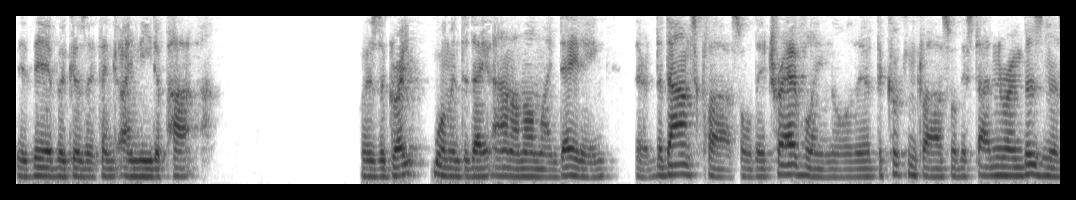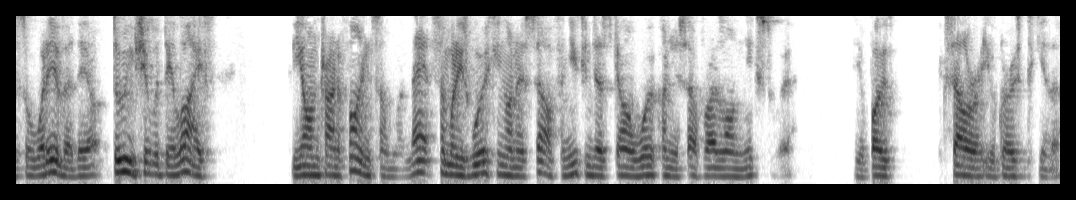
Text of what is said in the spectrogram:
They're there because they think I need a partner. Whereas the great women to date aren't on online dating they're at the dance class or they're traveling or they're at the cooking class or they're starting their own business or whatever. They're doing shit with their life beyond trying to find someone. That's somebody's working on herself and you can just go and work on yourself right along next to her. You'll both accelerate your growth together.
